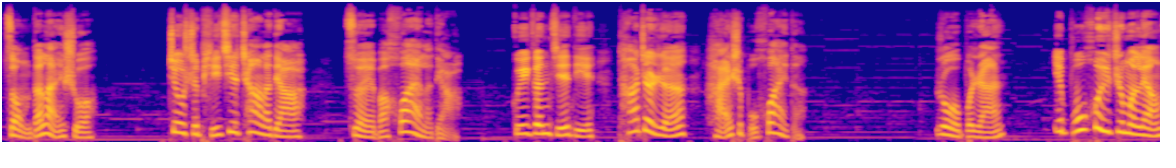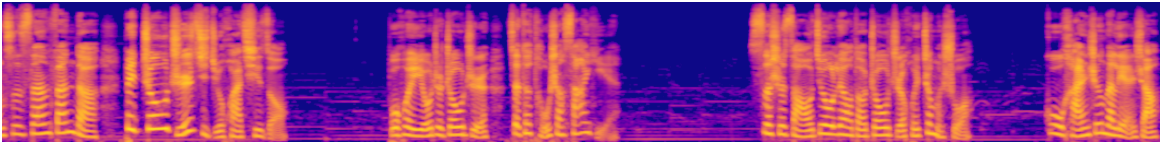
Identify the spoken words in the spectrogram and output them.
总的来说，就是脾气差了点儿，嘴巴坏了点儿。归根结底，他这人还是不坏的。若不然，也不会这么两次三番的被周芷几句话气走，不会由着周芷在他头上撒野。似是早就料到周芷会这么说，顾寒生的脸上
